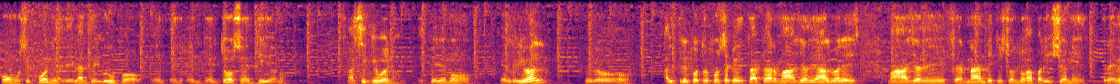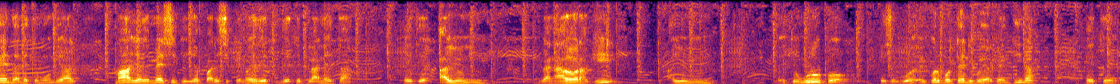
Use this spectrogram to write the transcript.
cómo se pone adelante el grupo en, en todo sentido. ¿no? Así que bueno, esperemos el rival pero hay tres, cuatro cosas que destacar más allá de Álvarez, más allá de Fernández, que son dos apariciones tremendas en este mundial. más allá de Messi, que ya parece que no es de, este planeta, este, hay un ganador aquí, hay un, este, un grupo, que es el, cuerpo técnico de Argentina, este,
